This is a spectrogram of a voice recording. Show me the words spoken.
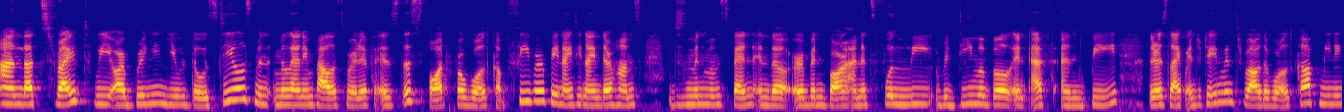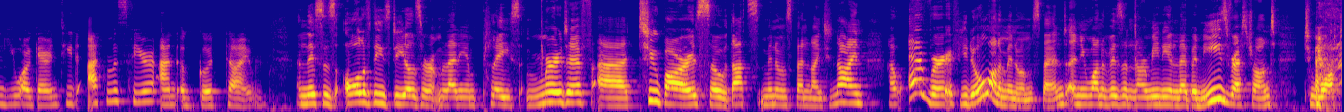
And that's right, we are bringing you those deals. Millennium Palace Mirdif is the spot for World Cup fever. Pay 99 dirhams, which is minimum spend in the urban bar, and it's fully redeemable in F and B. There's live entertainment throughout the World Cup, meaning you are guaranteed atmosphere and a good time. And this is all of these deals are at Millennium Place, Mirdif, uh, two bars, so that's minimum spend 99. However, if you don't want a minimum spend and you want to visit an Armenian Lebanese restaurant to watch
